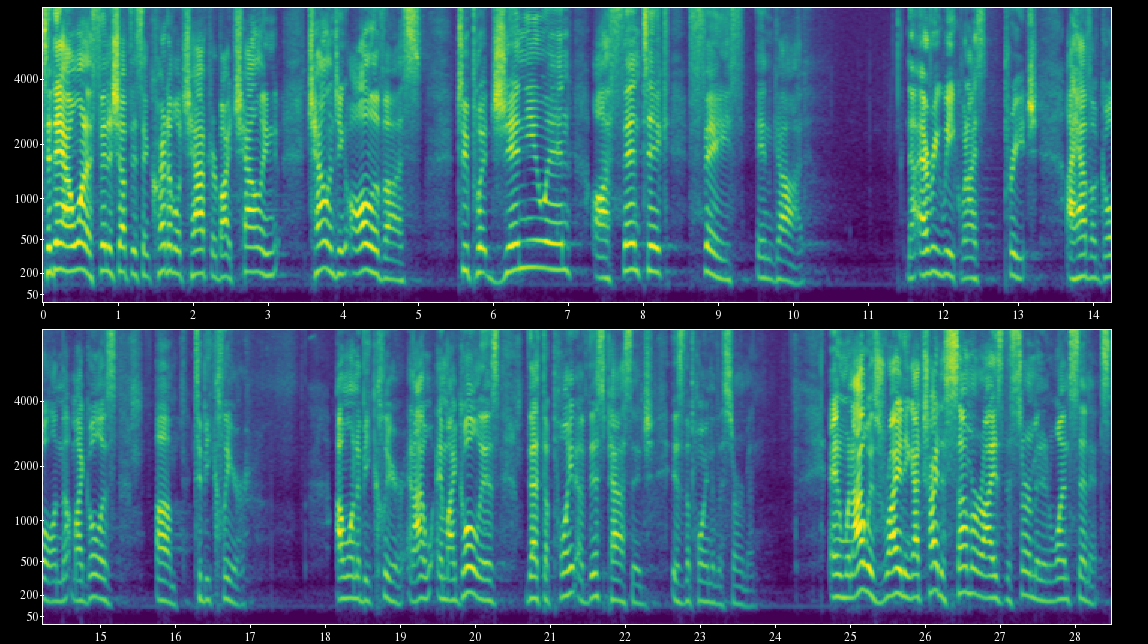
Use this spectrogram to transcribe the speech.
Today, I want to finish up this incredible chapter by challenging, all of us to put genuine, authentic faith in God. Now, every week when I preach, I have a goal, and my goal is um, to be clear. I want to be clear. And, I, and my goal is that the point of this passage is the point of the sermon. And when I was writing, I tried to summarize the sermon in one sentence.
